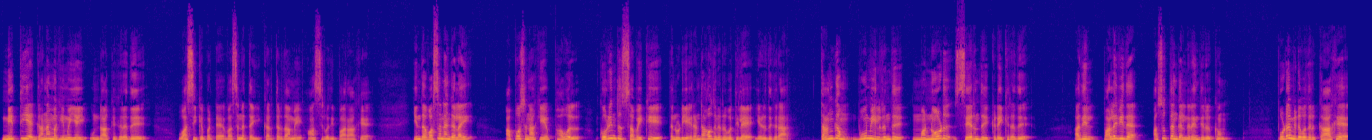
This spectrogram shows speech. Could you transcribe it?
நித்திய கனமகிமையை உண்டாக்குகிறது. வாசிக்கப்பட்ட வசனத்தை கர்த்தர்தாமே ஆசிர்வதிப்பாராக. இந்த வசனங்களை அப்போசனாகிய பவுல் கொரிந்து சபைக்கு தன்னுடைய இரண்டாவது நிறுவத்திலே எழுதுகிறார். தங்கம் பூமியிலிருந்து மண்ணோடு சேர்ந்து கிடைக்கிறது. அதில் பலவித அசுத்தங்கள் நிறைந்திருக்கும். புடமிடுவதற்காக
